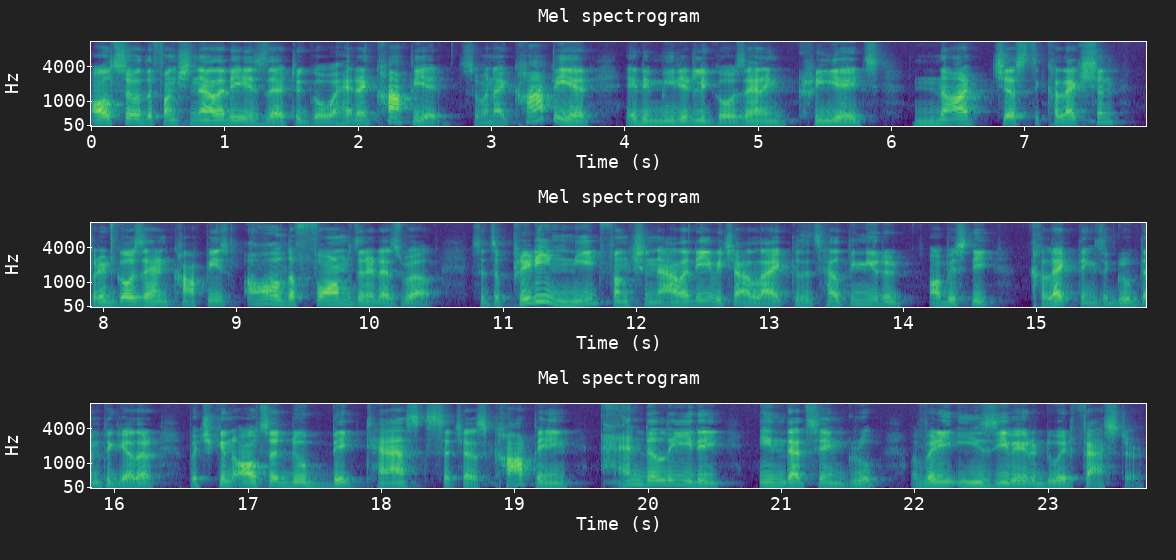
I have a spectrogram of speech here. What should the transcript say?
Also, the functionality is there to go ahead and copy it. So when I copy it, it immediately goes ahead and creates not just the collection, but it goes ahead and copies all the forms in it as well. So it's a pretty neat functionality, which I like because it's helping you to obviously collect things and group them together, but you can also do big tasks such as copying and deleting in that same group. A very easy way to do it faster.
